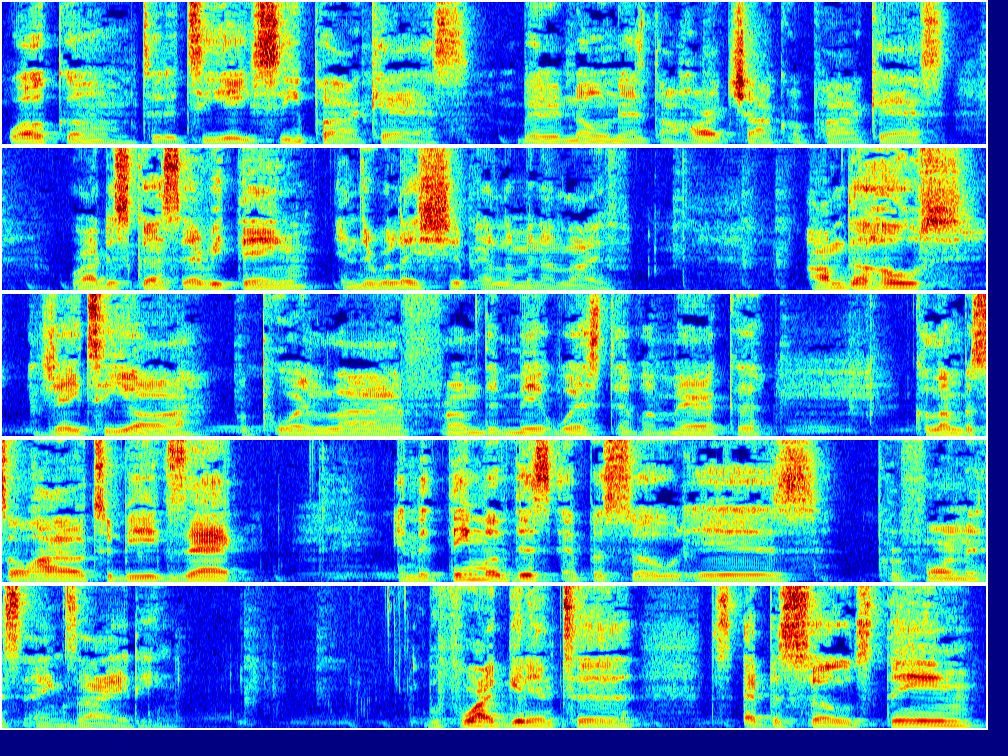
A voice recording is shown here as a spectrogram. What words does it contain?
Welcome to the THC podcast, better known as the Heart Chakra podcast, where I discuss everything in the relationship element of life. I'm the host, JTR, reporting live from the Midwest of America, Columbus, Ohio to be exact. And the theme of this episode is performance anxiety. Before I get into this episode's theme,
